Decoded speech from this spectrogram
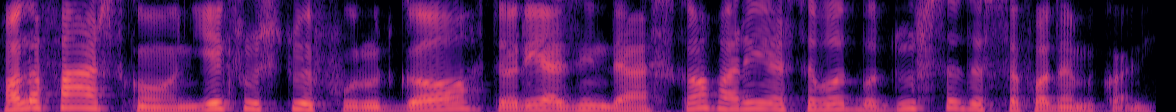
حالا فرض کن یک روز توی فرودگاه داری از این دستگاه برای ارتباط با دوستت استفاده می‌کنی.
